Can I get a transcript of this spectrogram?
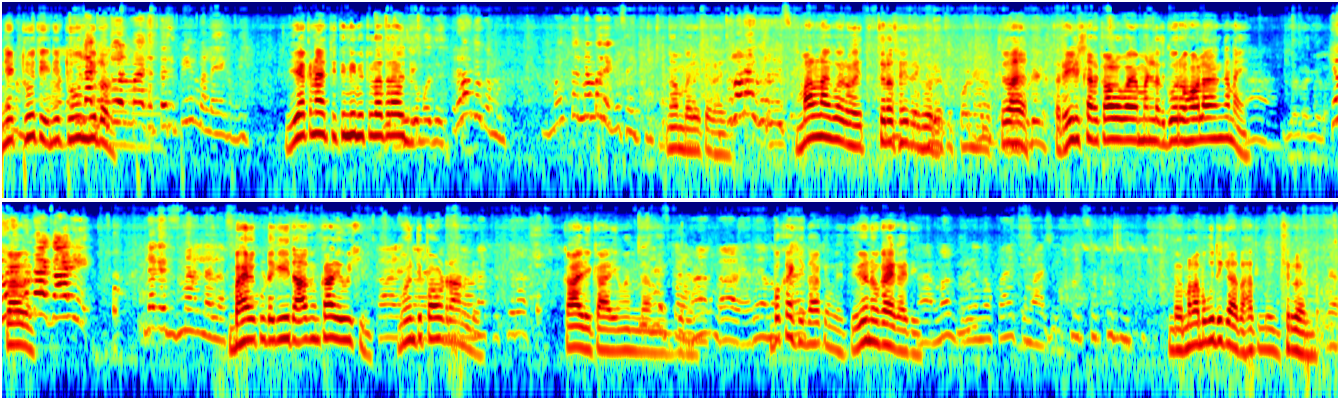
नीट ठेवते नीट ठेवून दे बघ. दोन माझ्या तरी पी मला एक दे. एक नाही ती तिने मी तुला तर राहू दे. राहू दे का मग? मग तर नंबर आहे का. की नंबर एकच आहे. तुला नाही गुरु मला नाही गोर व्हायचं तुलाच व्हायचं गोर तुला रील स्टार काळू बाय म्हणलं गोर व्हावं लागेल का नाही? हे. पण नाही बाहेर कुठे गेली अजून काळी होशील. म्हणून ती पावडर आणले काळी काळी म्हणला मग तिला. हा, बघ कशी दाखवते रेणू काय काय ती? हा, मग रेणू काय की माझी. बरं मला बघू दे की आता हात फिरवायला जरा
